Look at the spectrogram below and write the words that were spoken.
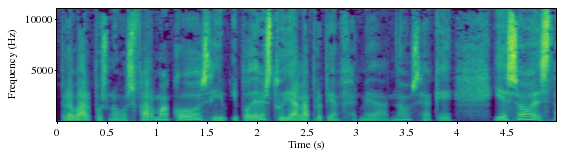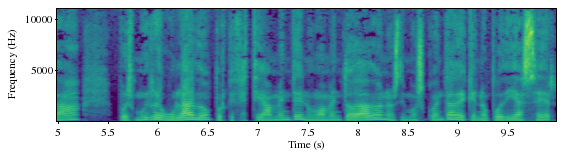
probar pues nuevos fármacos y, poder estudiar la propia enfermedad, ¿no? O sea que y eso está pues muy regulado porque efectivamente en un momento dado nos dimos cuenta de que no podía ser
